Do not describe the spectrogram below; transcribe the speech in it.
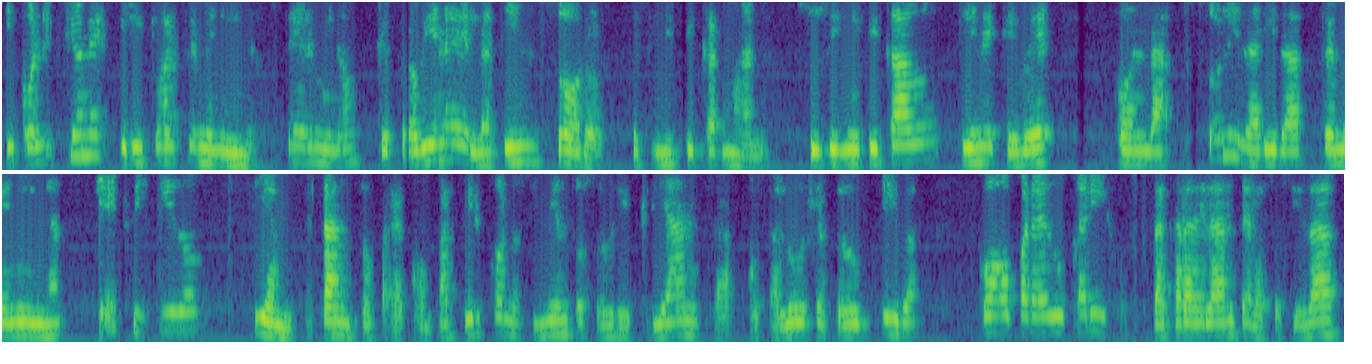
y conexión espiritual femenina, término que proviene del latín soror, que significa hermana. Su significado tiene que ver con la solidaridad femenina que ha existido siempre, tanto para compartir conocimientos sobre crianza o salud reproductiva, como para educar hijos, sacar adelante a la sociedad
